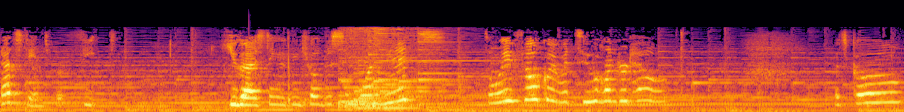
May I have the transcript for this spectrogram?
that stands for feet. You guys think you can kill this in one hit? It's only Falco with 200 health. Let's go.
